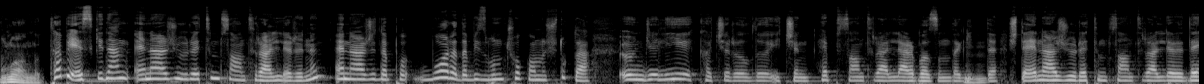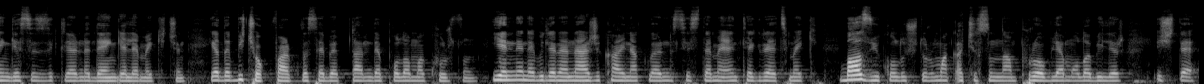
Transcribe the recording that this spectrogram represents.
Bunu anladım. Tabii eskiden enerji üretim santrallerinin enerji depo bu arada biz bunu çok konuştuk da önceliği kaçırıldığı için hep santraller bazında gitti. Hı hı. İşte enerji üretim santralleri dengesizliklerini dengelemek için ya da birçok farklı sebepten depolama kursun. Yenilenebilir enerji kaynaklarını sisteme entegre etmek, baz yük oluşturmak açısından problem olabilir. İşte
